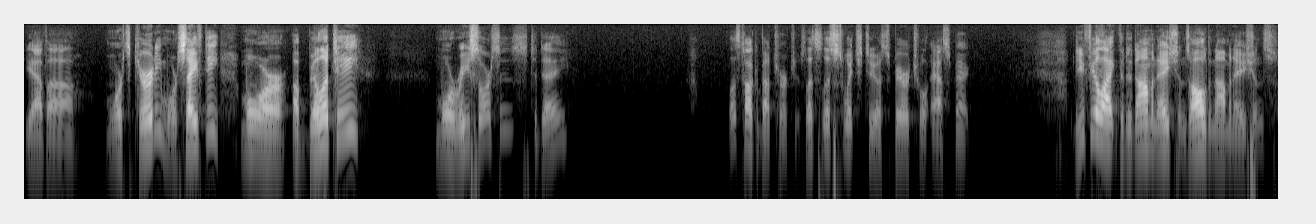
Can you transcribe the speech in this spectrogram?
you have uh, more security, more safety, more ability, more resources today? Let's talk about churches. Let's, let's switch to a spiritual aspect. Do you feel like the denominations, all denominations,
